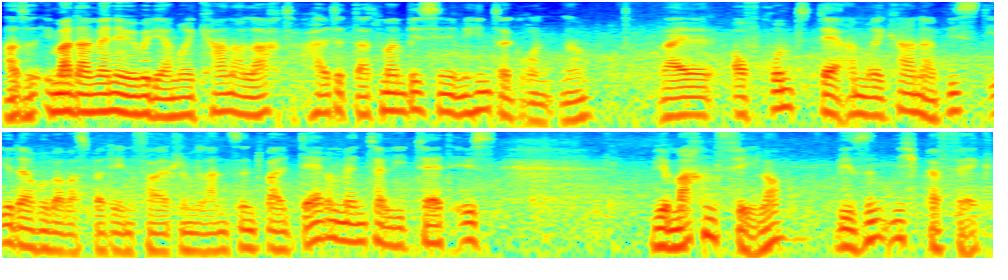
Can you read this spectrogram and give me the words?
Also immer dann, wenn ihr über die Amerikaner lacht, haltet das mal ein bisschen im Hintergrund, ne? Weil aufgrund der Amerikaner wisst ihr darüber, was bei denen falsch im Land sind, weil deren Mentalität ist, wir machen Fehler, wir sind nicht perfekt,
